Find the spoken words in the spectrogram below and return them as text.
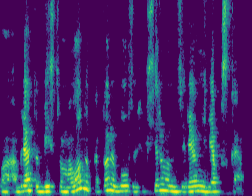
обряд убийства молодок, который был зафиксирован в деревне Лепская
